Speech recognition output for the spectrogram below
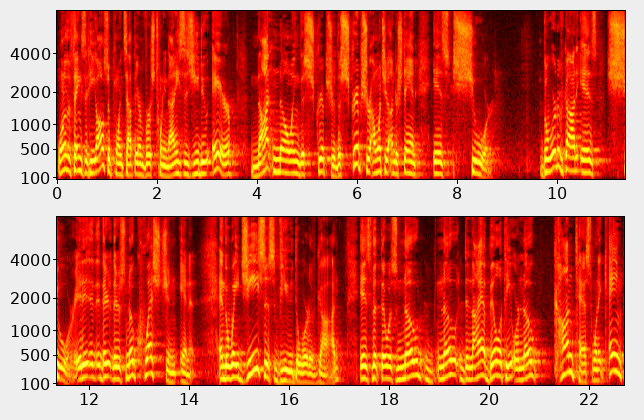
One of the things that he also points out there in verse 29, he says, You do err not knowing the Scripture. The Scripture, I want you to understand, is sure. The Word of God is sure. It, it, there, there's no question in it. And the way Jesus viewed the Word of God is that there was no, no deniability or no contest when it came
